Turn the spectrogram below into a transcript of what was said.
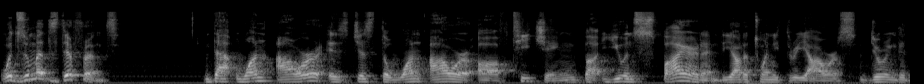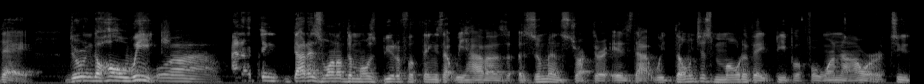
With Zumba, it's different that one hour is just the one hour of teaching, but you inspire them the other 23 hours during the day, during the whole week. Wow. And I think that is one of the most beautiful things that we have as a Zumba instructor is that we don't just motivate people for one hour to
